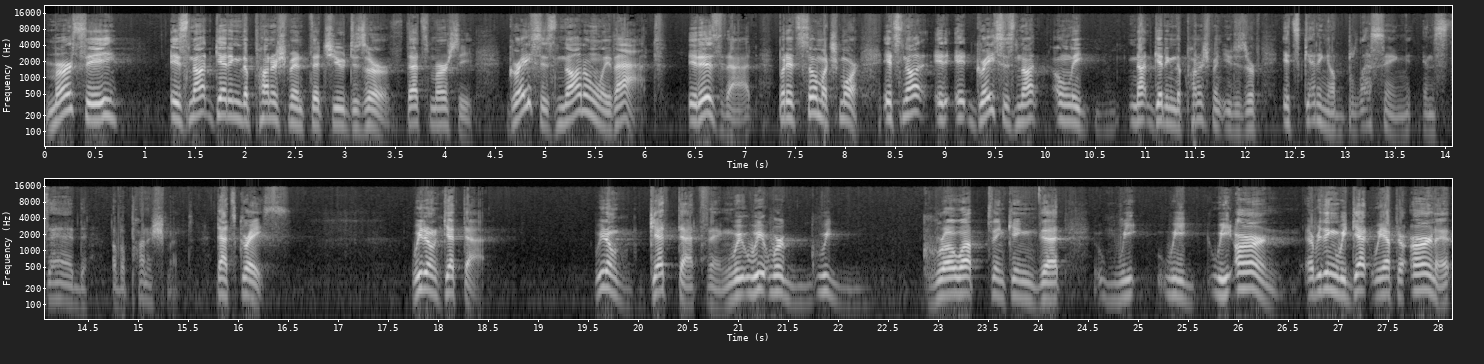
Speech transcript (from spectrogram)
Mercy is not getting the punishment that you deserve. That's mercy. Grace is not only that, it is that, but it's so much more. It's not, it, it, grace is not only not getting the punishment you deserve, it's getting a blessing instead of a punishment. That's grace. We don't get that. We don't get that thing. We, we, we we grow up thinking that we, we, we earn. Everything we get, we have to earn it.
